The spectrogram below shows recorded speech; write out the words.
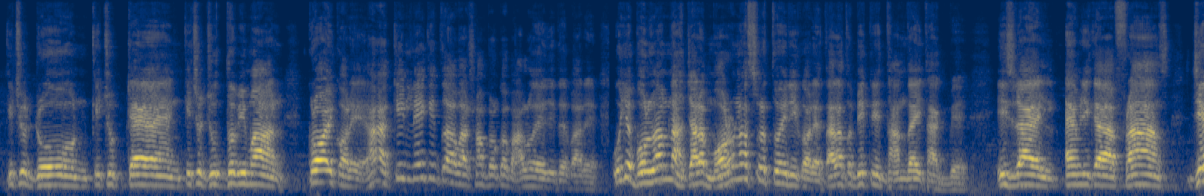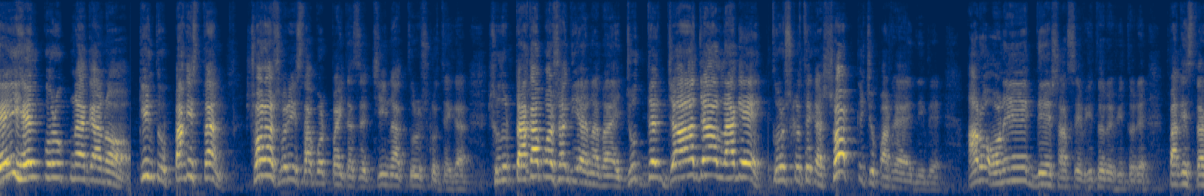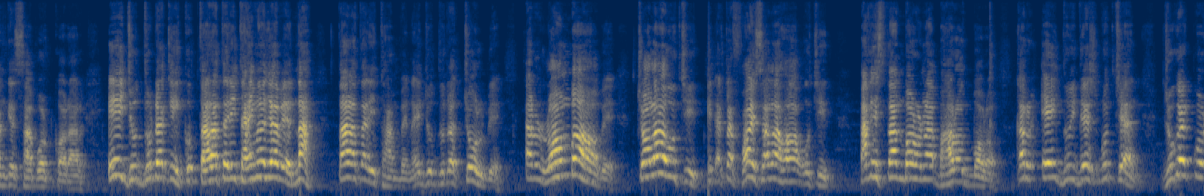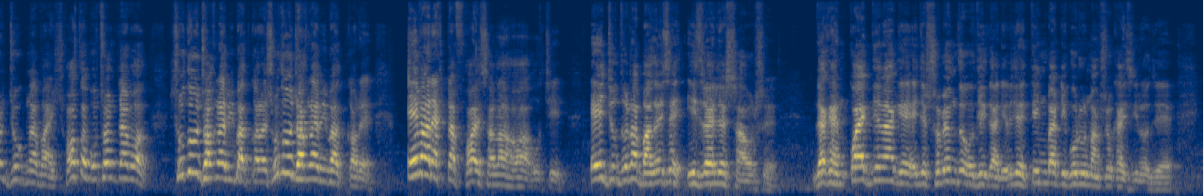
কিছু ড্রোন, কিছু ট্যাঙ্ক, কিছু যুদ্ধ বিমান ক্রয় করে। হ্যাঁ কিনলেই কিন্তু আবার সম্পর্ক ভালো হয়ে যেতে পারে। ওই যে বললাম না, যারা মরণাস্ত্র তৈরি করে, তারা তো বিক্রির ধান্দাই থাকবে। ইসরায়েল, আমেরিকা, ফ্রান্স, যেই হেল্প করুক না কেন, কিন্তু পাকিস্তান সরাসরি সাপোর্ট পাইতেছে চীন আর তুরস্ক থেকে। শুধু টাকা পয়সা দিয়া না ভাই যুদ্ধের যা যা লাগে, তুরস্ক থেকে সব কিছু পাঠায় দিবে। আরও অনেক দেশ আছে ভিতরে ভিতরে পাকিস্তানকে সাপোর্ট করার। এই যুদ্ধটা কি খুব তাড়াতাড়ি থাইমা যাবে? না, তাড়াতাড়ি থামবে না, এই যুদ্ধটা চলবে। আর লম্বা হবে, চলা উচিত, একটা ফয়সালা হওয়া উচিত। পাকিস্তান বড় না, ভারত বড়। কারণ এই দুই দেশ বুঝছেন, যুগের পর যুগ না ভাই, শত বছর যাবৎ শুধু ঝগড়া বিবাদ করে, শুধু ঝগড়া বিবাদ করে। এবার একটা ফয়সালা হওয়া উচিত। এই যুদ্ধটা বাজাইছে ইসরায়েলের সাহসে। দেখেন, কয়েকদিন আগে এই যে শুভেন্দু অধিকারী, ওই যে তিন বাটি গরুর মাংস খাইছিল যে,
